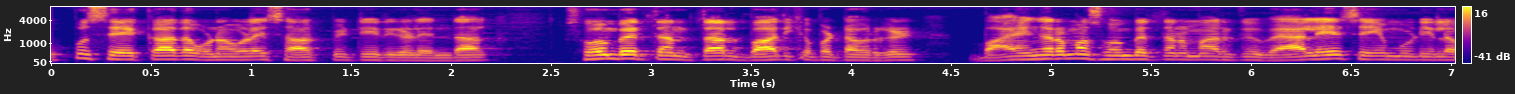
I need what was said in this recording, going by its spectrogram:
உப்பு சேர்க்காத உணவுகளை சாப்பிட்டீர்கள் என்றால் சோம்பேறித்தனத்தால் பாதிக்கப்பட்டவர்கள். பயங்கரமாக சோம்பேறித்தனமாக இருக்குது வேலையே செய்ய முடியல.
